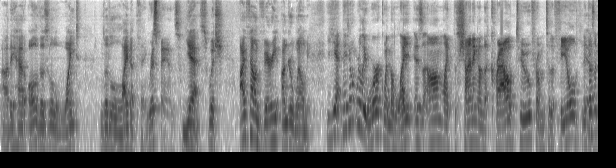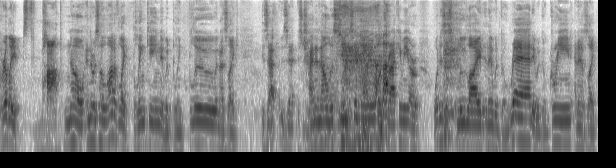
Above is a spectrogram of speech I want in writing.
uh, they had all of those little white, little light up things. Wristbands. Yes, which I found very underwhelming. Yeah, they don't really work when the light is on, like the shining on the crowd too from to the field. It Yeah. doesn't really pop. No, and there was a lot of like blinking. It would blink blue, and I was like, "Is that is that is China now listening to me or tracking me or what is this blue light?" And it would go red, it would go green, and I was like,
